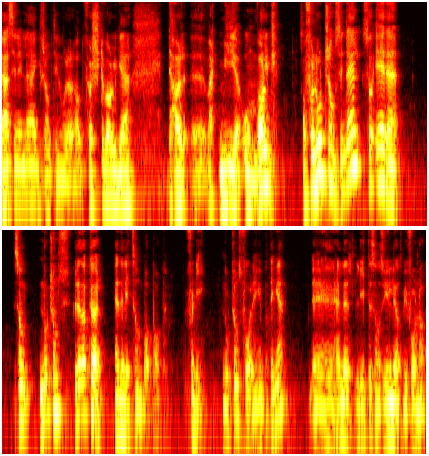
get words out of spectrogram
leserinnlegg, fram til Nord har hatt førstevalget. Det har uh, vært mye om valg. Og for Nord-Troms sin del så er det som Nord-Troms-redaktør er det litt sånn bob-bob. Fordi Nord-Troms får ingen på tinget. Det er heller lite sannsynlig at vi får noen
